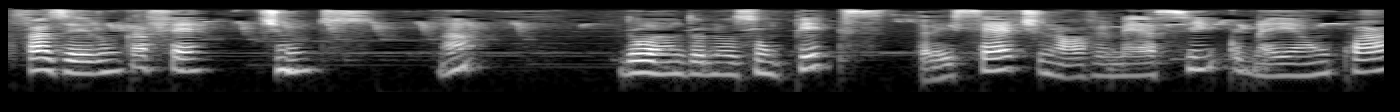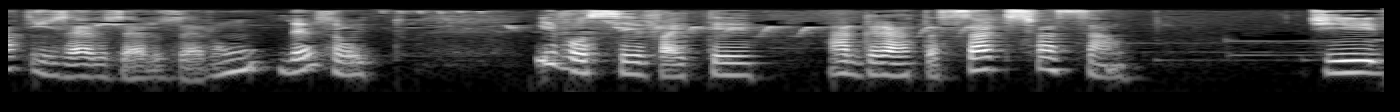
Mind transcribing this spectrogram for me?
fazer um café juntos, né? doando-nos um Pix 37965-614-0001-18. E você vai ter a grata satisfação de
